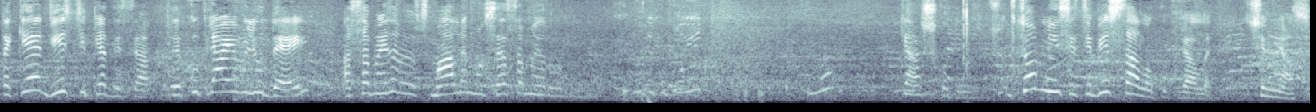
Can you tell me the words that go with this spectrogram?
Таке 250. Купляю в людей, а саме смалимо, все саме робимо. Люди купують. Ну, тяжко дуже. В цьому місяці більш сало купляли, ніж м'ясо.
